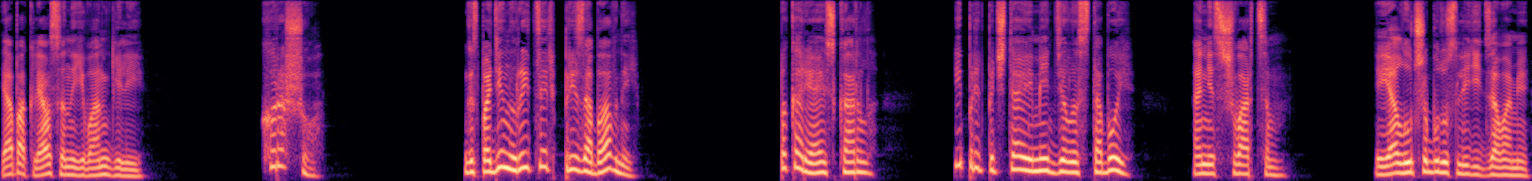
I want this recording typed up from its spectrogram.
Я поклялся на Евангелии. Хорошо господин рыцарь призабавный. Покоряюсь, Карл, и предпочитаю иметь дело с тобой, а не с Шварцем. И я лучше буду следить за вами,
